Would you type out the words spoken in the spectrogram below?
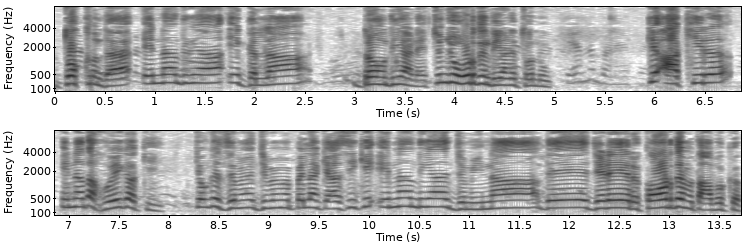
ਦੁੱਖ ਹੁੰਦਾ ਹੈ। ਇਹਨਾਂ ਦੀਆਂ ਇਹ ਗੱਲਾਂ ਡਰਾਉਂਦੀਆਂ ਨੇ ਝੰਜੋੜ ਦਿੰਦੀਆਂ ਨੇ ਤੁਹਾਨੂੰ ਕਿ ਆਖਿਰ ਇਹਨਾਂ ਦਾ ਹੋਏਗਾ ਕੀ? ਕਿਉਂਕਿ ਜਿਵੇਂ ਜਿਵੇਂ ਮੈਂ ਪਹਿਲਾਂ ਕਿਹਾ ਸੀ ਕਿ ਇਹਨਾਂ ਦੀਆਂ ਜ਼ਮੀਨਾਂ ਦੇ ਜਿਹੜੇ ਰਿਕਾਰਡ ਦੇ ਮੁਤਾਬਕ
